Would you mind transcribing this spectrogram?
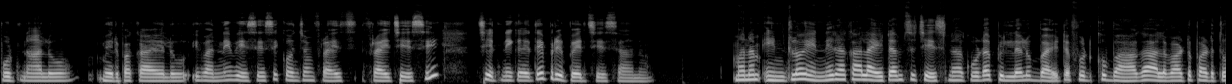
పుట్నాలు మిరపకాయలు ఇవన్నీ వేసేసి కొంచెం ఫ్రై ఫ్రై చేసి చట్నీకి అయితే ప్రిపేర్ చేశాను. మనం ఇంట్లో ఎన్ని రకాల ఐటమ్స్ చేసినా కూడా పిల్లలు బయట ఫుడ్కు బాగా అలవాటు పడుతూ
